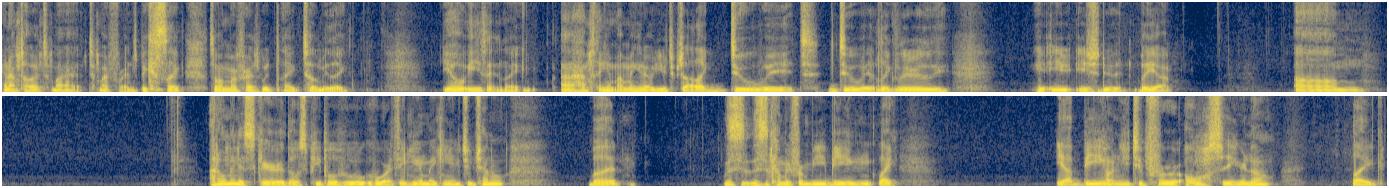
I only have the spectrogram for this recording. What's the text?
and I'm talking to my to my friends because like some of my friends would like tell me like, "Yo, Ethan, like uh, I'm thinking about making a YouTube channel. Like, do it, do it. Like, literally, you, you, should do it." But yeah, um, I don't mean to scare those people who who are thinking of making a YouTube channel, but this is this is coming from me being like, yeah, being on YouTube for almost a year now. Like,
